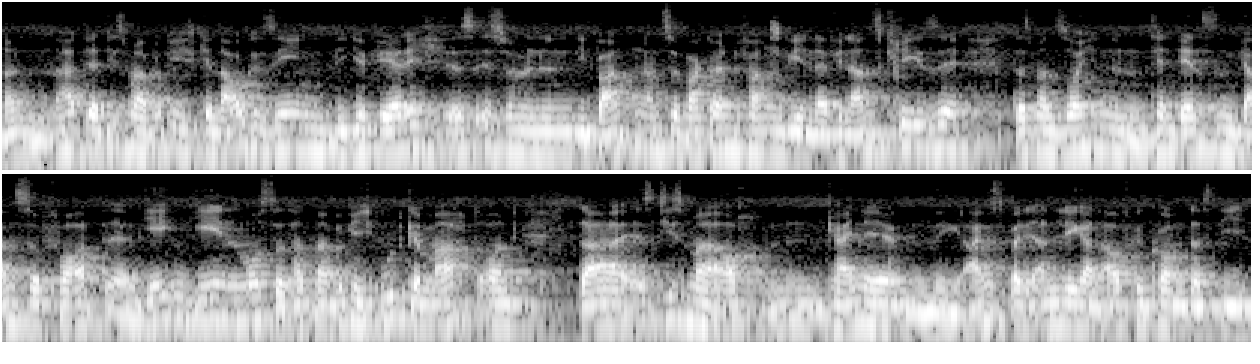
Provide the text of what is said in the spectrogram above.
Man hat ja diesmal wirklich genau gesehen, wie gefährlich es ist, wenn die Banken an zu wackeln fangen, wie in der Finanzkrise, dass man solchen Tendenzen ganz sofort entgegengehen muss. Das hat man wirklich gut gemacht und da ist diesmal auch keine Angst bei den Anlegern aufgekommen, dass die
